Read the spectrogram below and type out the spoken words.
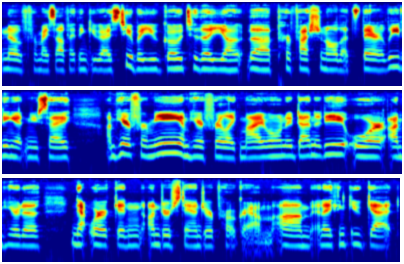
know for myself i think you guys too but you go to the young the professional that's there leading it and you say i'm here for me i'm here for like my own identity or i'm here to network and understand your program um, and i think you get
